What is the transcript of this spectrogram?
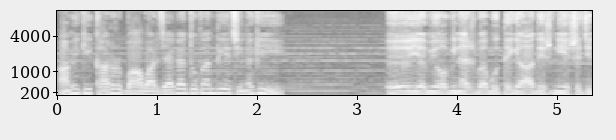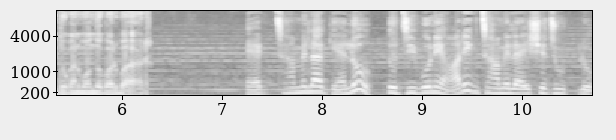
আমি কি কারোর বাবার জায়গায় দোকান দিয়েছি নাকি? এই আমি অবিনাশ বাবু থেকে আদেশ নিয়ে এসেছি দোকান বন্ধ করবার। এক ঝামেলা গেল তো জীবনে আরেক ঝামেলা এসে জুটলো।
